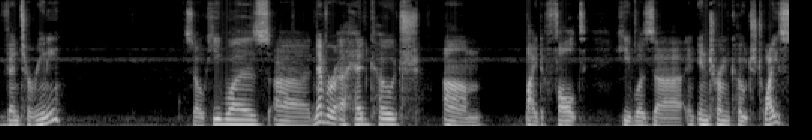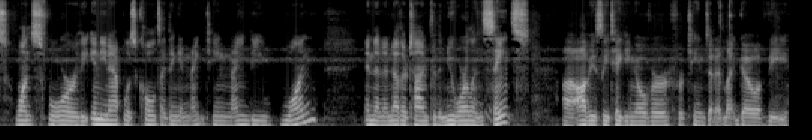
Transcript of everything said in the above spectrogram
Venturi. So he was uh, never a head coach um, by default. He was uh, an interim coach twice, once for the Indianapolis Colts, I think in 1991, and then another time for the New Orleans Saints. Uh, obviously taking over for teams that had let go of the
